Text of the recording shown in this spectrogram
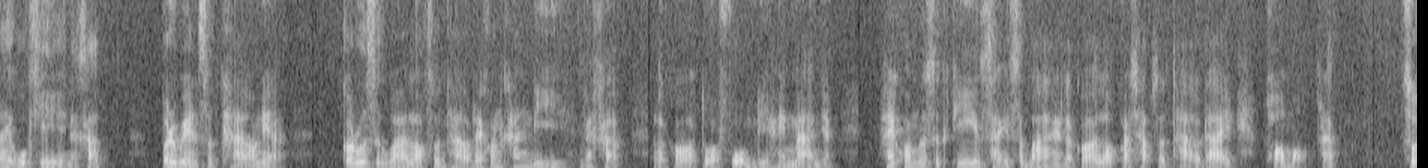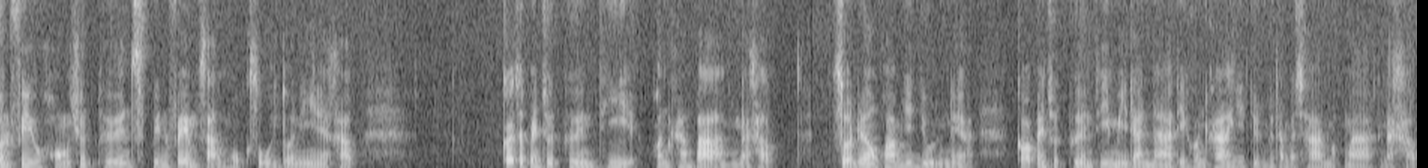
ได้โอเคนะครับ บริเวณส้นเท้าเนี่ยก็รู้สึกว่าล็อกส้นเท้าได้ค่อนข้างดีนะครับ แล้วก็ตัวโฟมที่ให้มาเนี่ย ให้ความรู้สึกที่ใส่สบาย แล้วก็ล็อกกระชับส้นเท้าได้พอเหมาะครับ ส่วนฟิลของชุดพื้น Spin Frame 360 ตัวนี้นะครับ ก็จะเป็นชุดพื้นที่ค่อนข้างบางนะครับ ส่วนเรื่องของความยืดหยุ่นเนี่ยก็เป็นชุดพื้นที่มีด้านหน้าที่ค่อนข้างยืดหยุ่นเป็นธรรมชาติมากๆนะครับ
